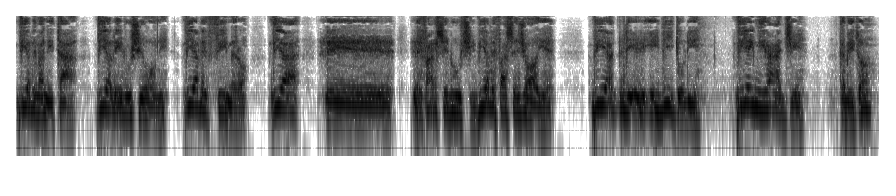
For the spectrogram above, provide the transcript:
via le vanità, via le illusioni, via l'effimero, via le, le false luci, via le false gioie, via gli idoli, via i miraggi, capito?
